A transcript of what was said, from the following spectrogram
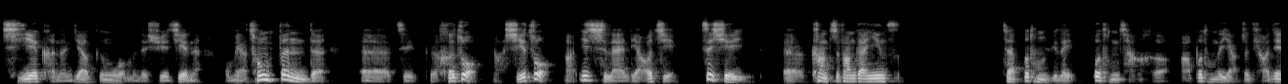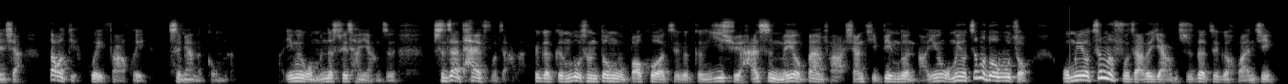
企业可能要跟我们的学界呢，我们要充分的呃这个合作啊，协作啊，一起来了解这些呃抗脂肪肝因子在不同鱼类、不同场合啊、不同的养殖条件下，到底会发挥什么样的功能啊。因为我们的水产养殖实在太复杂了，这个跟陆生动物，包括这个跟医学还是没有办法相提并论啊。因为我们有这么多物种，我们有这么复杂的养殖的这个环境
